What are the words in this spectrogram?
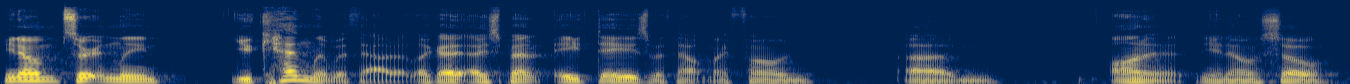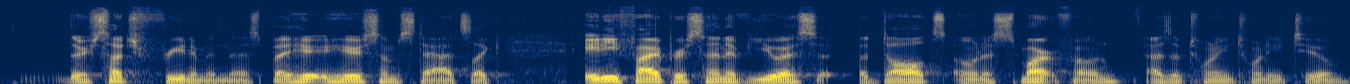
you know, certainly you can live without it. Like, I, I spent eight days without my phone um, on it. You know, so there's such freedom in this. But here, here's some stats: like, 85% of U.S. adults own a smartphone as of 2022.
